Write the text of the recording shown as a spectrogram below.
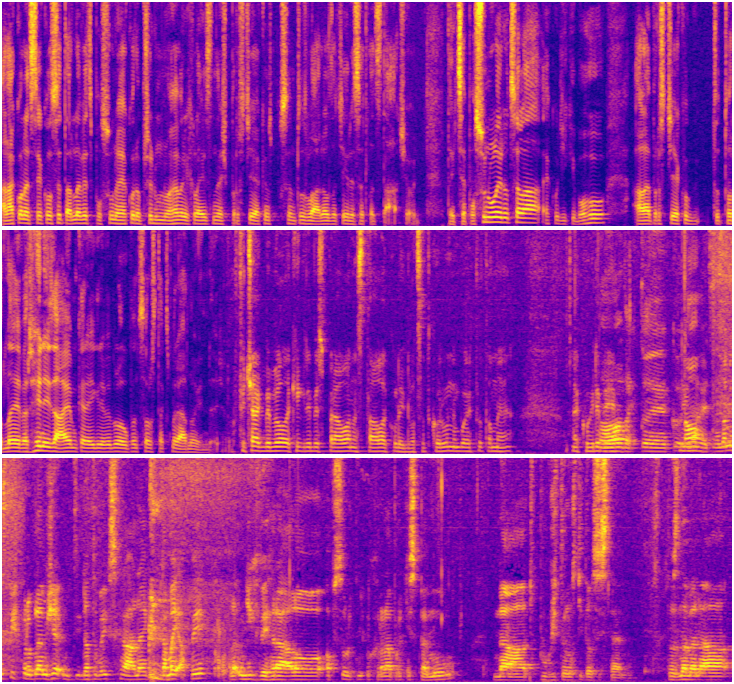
A nakonec jako se tahle věc posune jako dopředu mnohem rychleji, než prostě jakým způsobem to zvládal za těch 10 let stát. Že? Teď se posunuli docela, jako díky bohu, ale prostě jako to, tohle je veřejný zájem, který kdyby byl open source, tak jsme dávno jinde. Že? Fičák by byl taky, kdyby zpráva nestála kolik, 20 korun, nebo jak to tam je? Jako kdyby... No, tak to je jako no. věc. No, tam je spíš problém, že u datových schránek, tam mají API, ale u nich vyhrálo absolutní ochrana proti spamu nad použitelností toho systému. To znamená,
